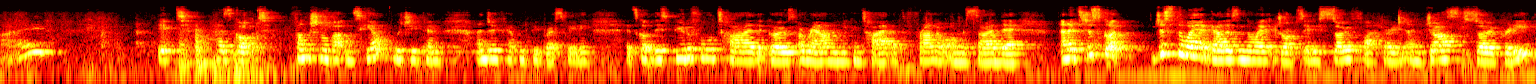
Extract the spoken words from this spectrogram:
tied. It has got functional buttons here, which you can undo if you happen to be breastfeeding. It's got this beautiful tie that goes around and you can tie it at the front or on the side there. And it's just got, just the way it gathers and the way it drops, it is so flattering and just so pretty.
